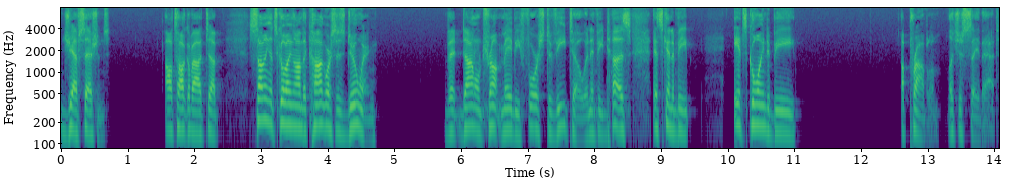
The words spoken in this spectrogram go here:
Jeff Sessions. I'll talk about uh, something that's going on that Congress is doing that Donald Trump may be forced to veto, and if he does, it's going to be, it's going to be a problem. Let's just say that.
